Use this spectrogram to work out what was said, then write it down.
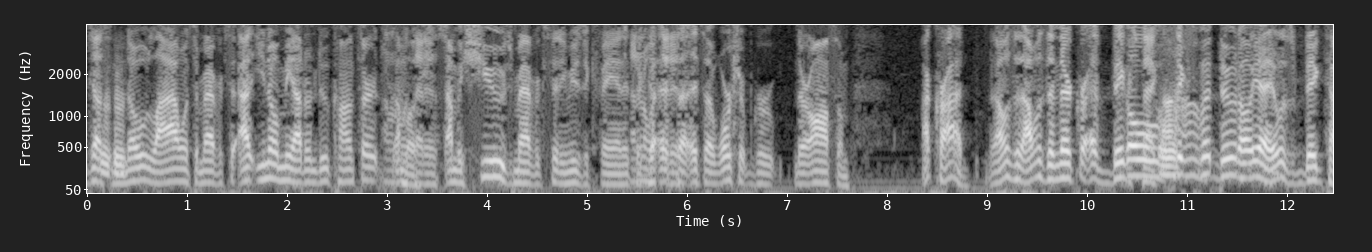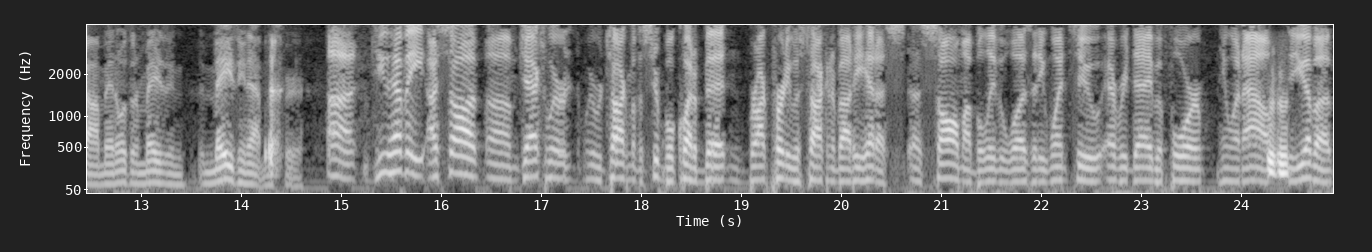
Justin, mm-hmm. no lie, I went to Maverick City. I, you know me, I don't do concerts. I'm a, I'm a huge Maverick City music fan. It's, a, it's, a, it's a worship group. They're awesome. I cried. I was I was in there, big old six foot dude. Oh yeah, it was big time, man. It was an amazing, amazing atmosphere. Uh, do you have a? I saw um, Jackson. We were we were talking about the Super Bowl quite a bit, and Brock Purdy was talking about he had a, a psalm, I believe it was, that he went to every day before he went out. Mm-hmm. Do you have a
